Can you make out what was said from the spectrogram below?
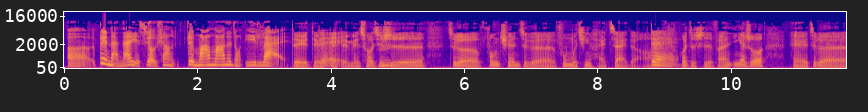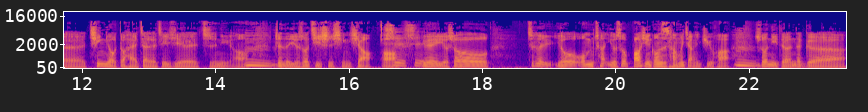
呃，对奶奶也是有像对妈妈那种依赖，对对对对对，没错。其实这个奉劝这个父母亲还在的啊，对或者是反正应该说，呃，这个亲友都还在的这些子女啊，嗯。真的有时候及时行孝啊，是是。因为有时候。这个有我们常有时候保险公司常会讲一句话，嗯。说你的那个，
